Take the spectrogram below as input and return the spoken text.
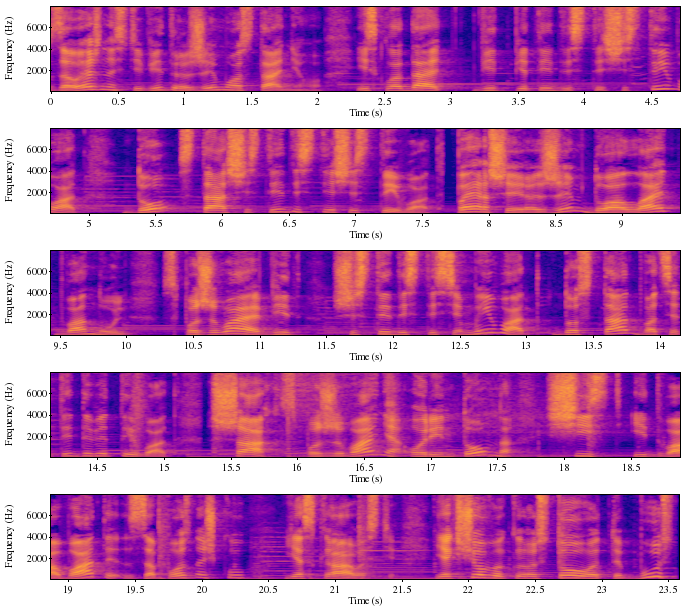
в залежності від режиму останнього і складають від 56 Вт до 166 Вт. Перший режим Dual Light 2.0 споживає від 67 Вт до 129 Вт. Шах споживання орієнтовно 6,2 Вт за позначку яскравості. Якщо використовувати буст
